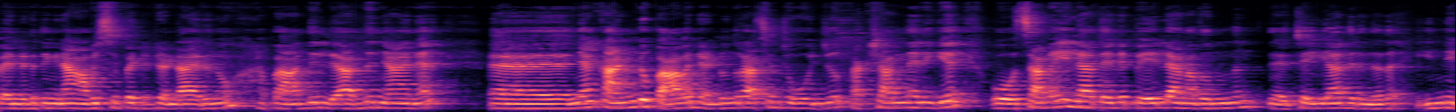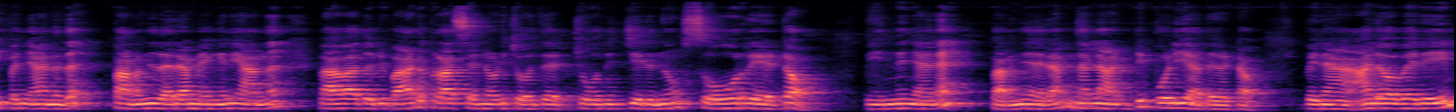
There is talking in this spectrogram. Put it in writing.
അപ്പം എന്റെ അടുത്ത് ഇങ്ങനെ ആവശ്യപ്പെട്ടിട്ടുണ്ടായിരുന്നു. അപ്പം അതിൽ അത് ഞാൻ ഞാൻ കണ്ടു. പാവൻ രണ്ടു മൂന്ന് പ്രാവശ്യം ചോദിച്ചു. പക്ഷെ അന്ന് എനിക്ക് സമയമില്ലാത്തതിന്റെ പേരിലാണ് അതൊന്നും ചെയ്യാതിരുന്നത്. ഇന്നിപ്പം ഞാനത് പറഞ്ഞു തരാം. എങ്ങനെയാന്ന്. പാവ അത് ഒരുപാട് പ്രാവശ്യം എന്നോട് ചോദി ചോദിച്ചിരുന്നു. സോറി കേട്ടോ. പിന്നെ ഞാൻ പറഞ്ഞു തരാം. നല്ല അടിപൊളിയാണ് അത് കേട്ടോ. പിന്നെ അലോവരയും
